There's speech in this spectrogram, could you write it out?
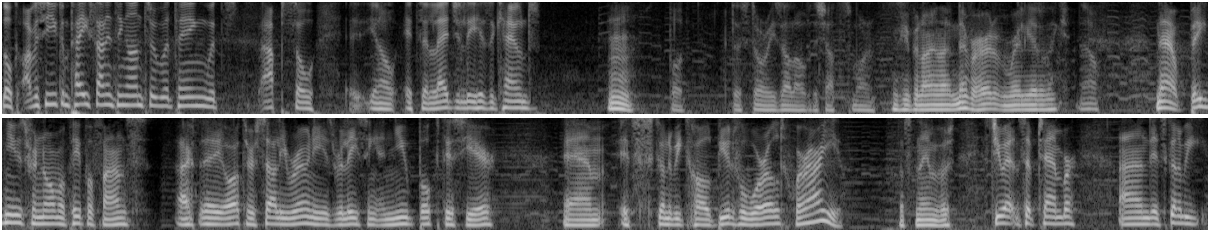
look, obviously you can paste anything onto a thing with apps. So uh, you know it's allegedly his account, Hmm. but the story's all over the shop this morning. We'll keep an eye on that. Never heard of him really. I don't think. No. Now, big news for normal people fans. Uh, The author Sally Rooney is releasing a new book this year. Um, it's going to be called Beautiful World. Where are you? That's the name of it. It's due out in September, and it's going to be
